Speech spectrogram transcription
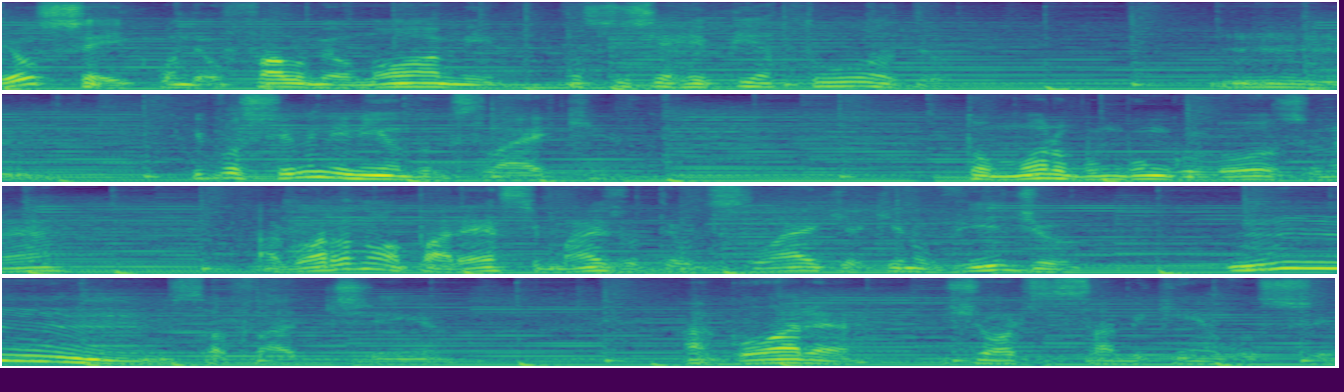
Eu sei, quando eu falo meu nome, você se arrepia todo. Hum. E você, menininho do dislike? Tomou no bumbum guloso, né? Agora não aparece mais o teu dislike aqui no vídeo? Hum, safadinho. Agora Jorge sabe quem é você.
